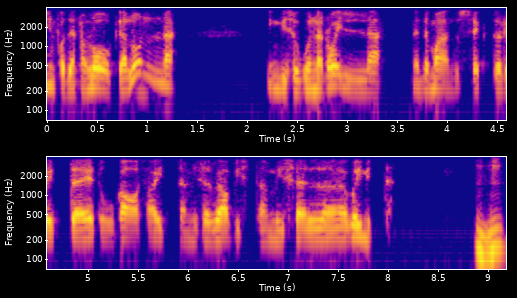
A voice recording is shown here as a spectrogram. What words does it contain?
infotehnoloogial on mingisugune roll nende majandussektorite edu kaasaaitamisel või abistamisel äh, või mitte mm. -hmm.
